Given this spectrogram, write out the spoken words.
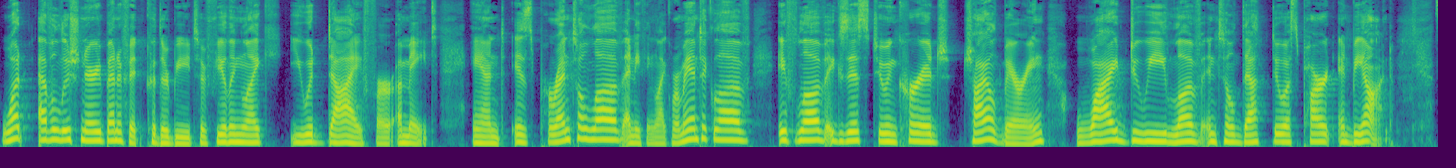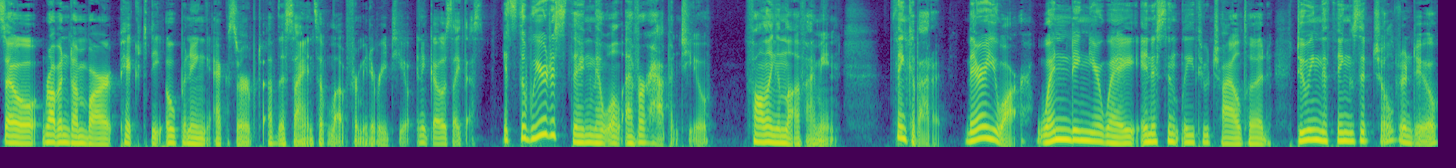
what evolutionary benefit could there be to feeling like you would die for a mate? And is parental love anything like romantic love? If love exists to encourage childbearing, why do we love until death do us part and beyond? So, Robin Dunbar picked the opening excerpt of The Science of Love for me to read to you. And it goes like this It's the weirdest thing that will ever happen to you. Falling in love, I mean. Think about it. There you are, wending your way innocently through childhood, doing the things that children do,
